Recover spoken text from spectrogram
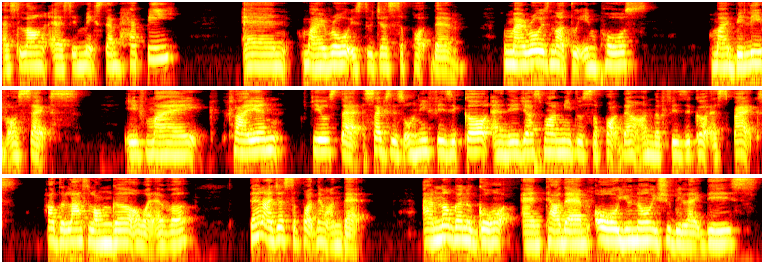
as long as it makes them happy and my role is to just support them. My role is not to impose my belief or sex. If my client feels that sex is only physical and they just want me to support them on the physical aspects, how to last longer or whatever, then I just support them on that. I'm not going to go and tell them, oh, you know, it should be like this.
